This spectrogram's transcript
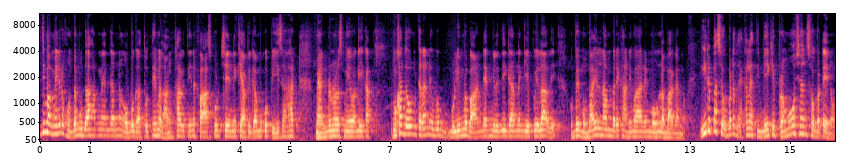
ඉතින් මම මේකට හොඳම උදාහරණයක් ගන්නම්. ඔබ ගත්තොත් එහෙම ලංකාවේ තියෙන ෆාස්ට් ෆුඩ් චේන් එකේ අපි ගමුකෝ පීසා හට්, මැක්ඩොනල්ඩ්ස් මේ වගේ එකක් මොකද ඔවුන් කරන්නේ ඔබ මුලින්ම භාණ්ඩයක් මිලදී ගන්න ගියපු වෙලාවේ ඔබේ මොබයිල් නම්බර එක අනිවාර්යෙන්ම ඔවුන් ලබා ගන්නවා. ඊට පස්සේ ඔබට දැකලා ඇති මේකේ ප්‍රොමෝෂන්ස් ඔබට එනවා.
